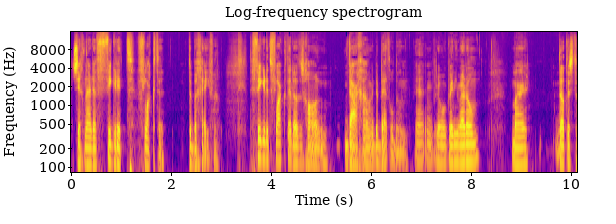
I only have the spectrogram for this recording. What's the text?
zich naar de Vigrid-vlakte te begeven. De Vigrid-vlakte, dat is gewoon, daar gaan we de battle doen. Ja, ik bedoel, ik weet niet waarom, maar dat is de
